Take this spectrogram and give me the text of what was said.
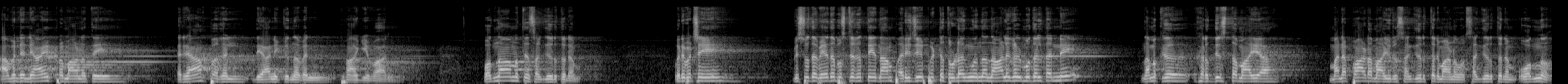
അവന്റെ ന്യായപ്രമാണത്തെ രാപ്പകൽ ധ്യാനിക്കുന്നവൻ ഭാഗ്യവാൻ. ഒന്നാമത്തെ സങ്കീർത്തനം. ഒരുപക്ഷേ വിശുദ്ധ വേദപുസ്തകത്തെ നാം പരിചയപ്പെട്ട് തുടങ്ങുന്ന നാളുകൾ മുതൽ തന്നെ നമുക്ക് ഹൃദ്യസ്ഥമായ മനഃപ്പാടമായൊരു സങ്കീർത്തനമാണ് സങ്കീർത്തനം ഒന്ന്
